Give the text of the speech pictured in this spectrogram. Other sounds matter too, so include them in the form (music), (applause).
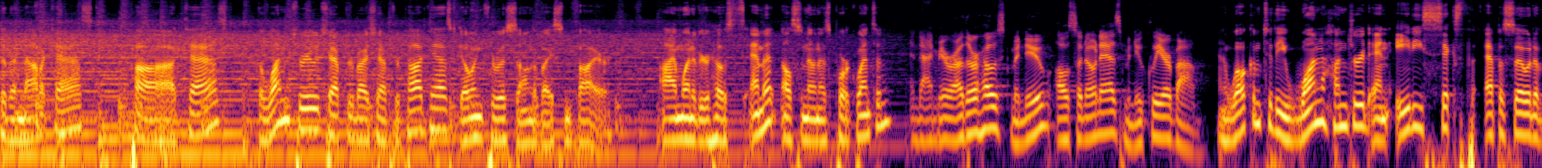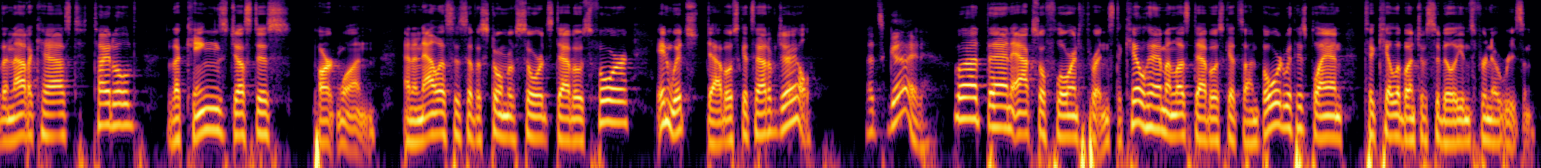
Hello, and welcome to the Nauticast podcast, the one true chapter by chapter podcast going through a Song of Ice and Fire. I'm one of your hosts, Emmett, also known as Pork Wenton. And I'm your other host, Manu, also known as Manuclear Bomb. And welcome to the 186th episode of the Nauticast, titled The King's Justice, Part 1, an analysis of A Storm of Swords Davos 4, in which Davos gets out of jail. That's good. But then Axel Florent threatens to kill him unless Davos gets on board with his plan to kill a bunch of civilians for no reason.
